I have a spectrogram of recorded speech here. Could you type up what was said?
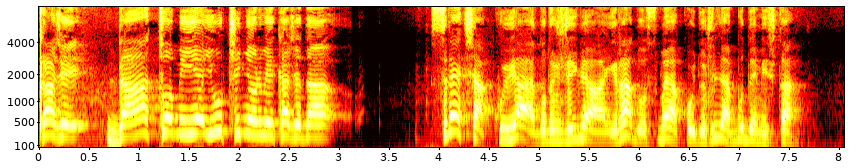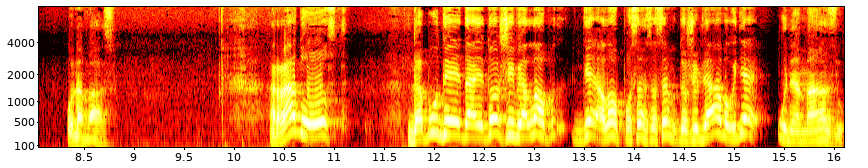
Kaže, da to mi je i učinjeno mi kaže da sreća koju ja doživljavam i radost moja koju doživljavam bude mi šta? U namazu. Radost da bude da je doživi Allah, gdje Allah poslani sa svema, doživljavao gdje? U namazu.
